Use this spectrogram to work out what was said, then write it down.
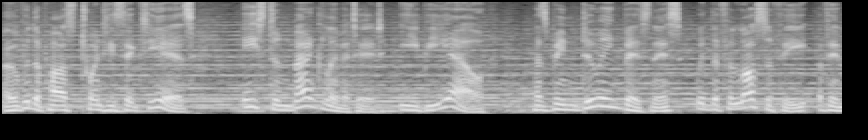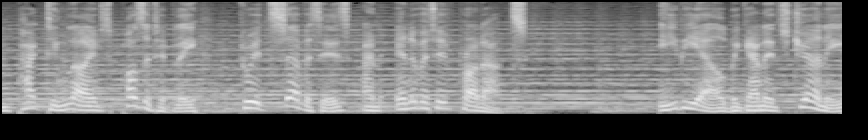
Over the past 26 years, Eastern Bank Limited, EBL, has been doing business with the philosophy of impacting lives positively through its services and innovative products. EBL began its journey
